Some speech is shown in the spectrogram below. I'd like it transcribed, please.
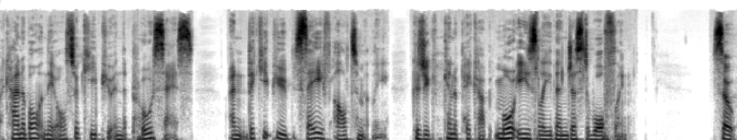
accountable and they also keep you in the process and they keep you safe ultimately because you can kind of pick up more easily than just waffling. So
